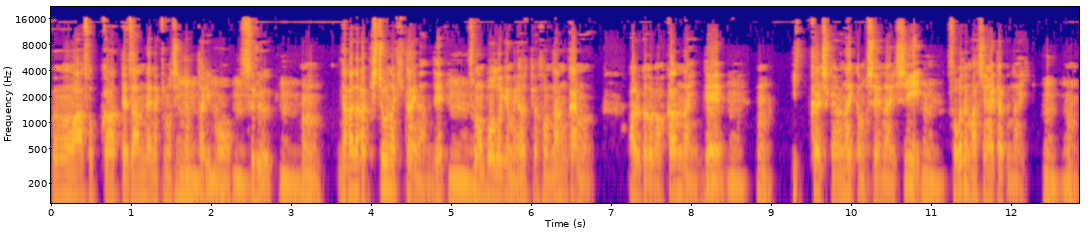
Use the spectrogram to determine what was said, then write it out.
うん、あ、そっかって残念な気持ちになったりもする。うんうん。なかなか貴重な機会なんで、うんそのボードゲームをやるっていうのはその何回もあるかどうかわかんないんで、うんうん。一回しかやらないかもしれないし、うんそこで間違いたくない。うんうんうん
